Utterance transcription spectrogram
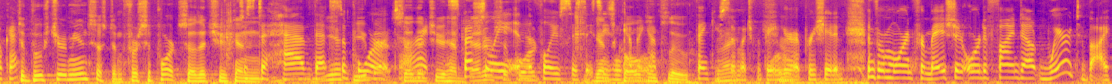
Okay. to boost your immune system for support so that you can just to have that Yeah, you support, so all that you have especially better in the support flu season cold coming and up. flu. Thank you so much for being sure. here. I appreciate it. And for more information or to find out where to buy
